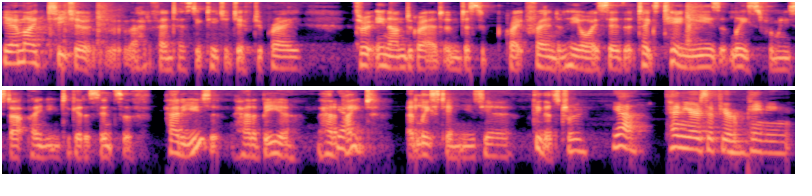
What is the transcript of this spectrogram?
Yeah. yeah, my teacher, I had a fantastic teacher, Jeff Dupre, through in undergrad and just a great friend. And he always said that it takes 10 years at least from when you start painting to get a sense of how to use it, how to be a, how to yeah. paint. At least 10 years, yeah. I think that's true. Yeah. 10 years if you're mm. painting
